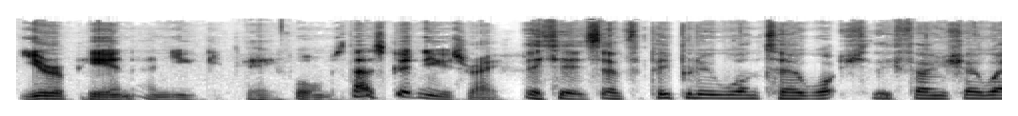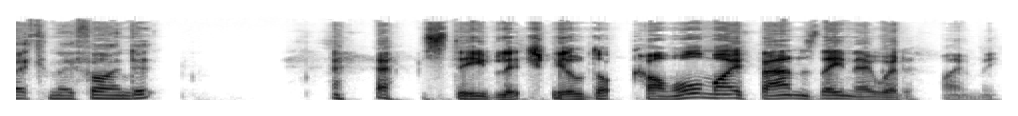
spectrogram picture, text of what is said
European and UK forms. That's good news, Rafe. It is. And for people who want to watch the phone show, where can they find it? SteveLitchfield.com. All my fans, they know where to find me.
